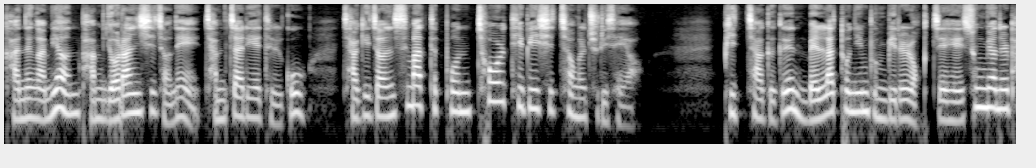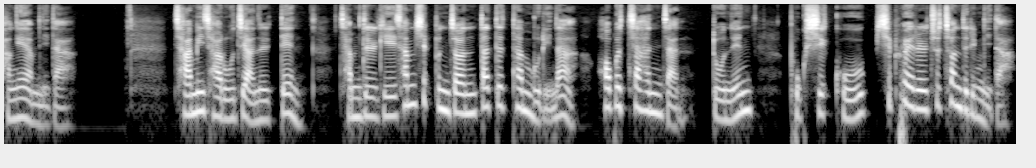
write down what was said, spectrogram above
가능하면 밤 11시 전에 잠자리에 들고 자기 전 스마트폰 초월 TV 시청을 줄이세요. 빛 자극은 멜라토닌 분비를 억제해 숙면을 방해합니다. 잠이 잘 오지 않을 땐 잠들기 30분 전 따뜻한 물이나 허브차 한 잔 또는 복식 호흡 10회를 추천드립니다.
